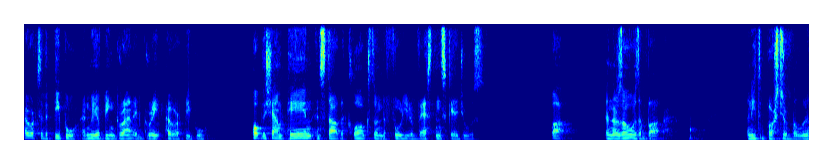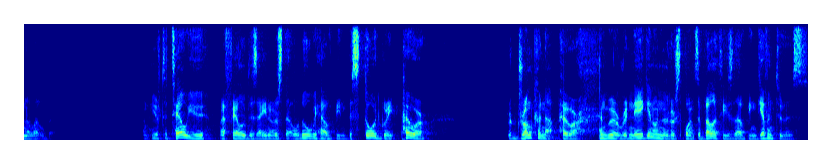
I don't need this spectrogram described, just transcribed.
Power to the people, and we have been granted great power people. Pop the champagne and start the clocks on the four-year vesting schedules. But, and there's always a but, I need to burst your balloon a little bit. I'm here to tell you, my fellow designers, that although we have been bestowed great power, we're drunk on that power and we're reneging on the responsibilities that have been given to us.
